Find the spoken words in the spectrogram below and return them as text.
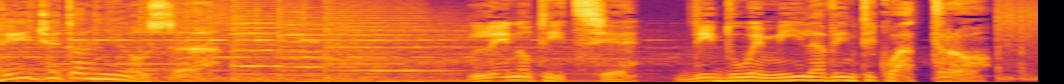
Digital News. Le notizie di 2024.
